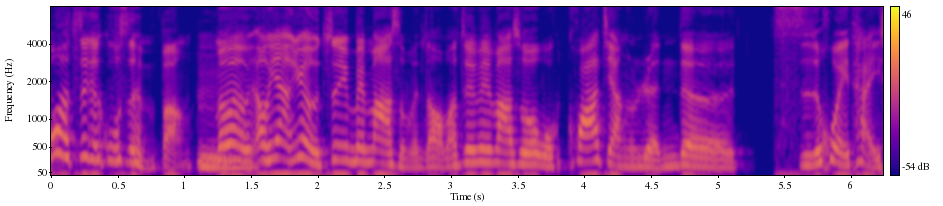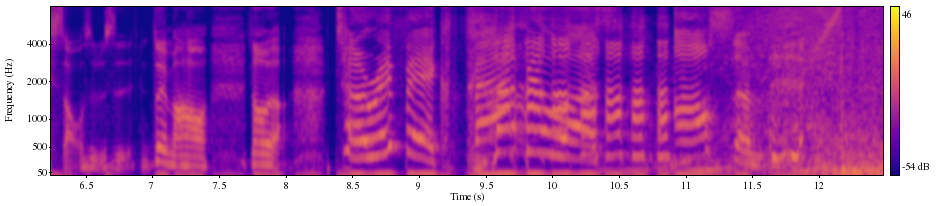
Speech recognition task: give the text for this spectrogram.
哇，这个故事很棒。没有，我讲，因为我最近被骂什么，你知道吗？最近被骂说我夸奖人的词汇太少，是不是？对吗？好，那我 terrific, fabulous, awesome。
